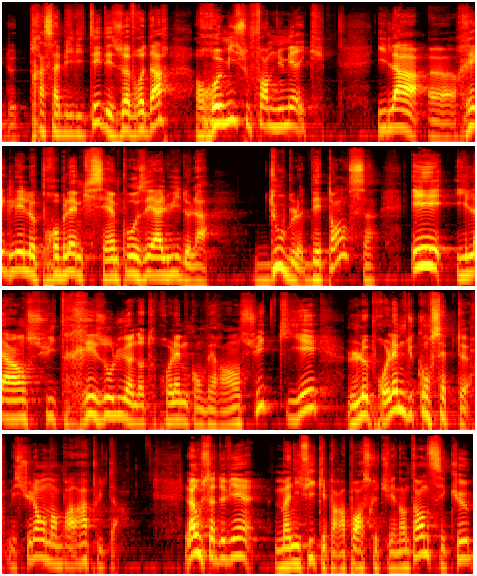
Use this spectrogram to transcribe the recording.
de traçabilité des œuvres d'art remis sous forme numérique il a euh, réglé le problème qui s'est imposé à lui de la double dépense et il a ensuite résolu un autre problème qu'on verra ensuite qui est le problème du concepteur. Mais celui-là, on en parlera plus tard. Là où ça devient magnifique et par rapport à ce que tu viens d'entendre, c'est que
